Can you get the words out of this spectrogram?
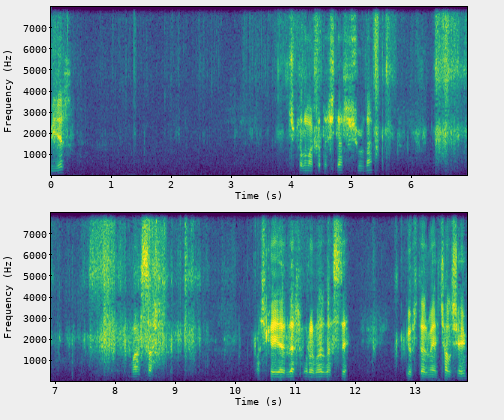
bir yer. Çıkalım arkadaşlar şuradan. Varsa başka yerler oraları da size göstermeye çalışayım.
